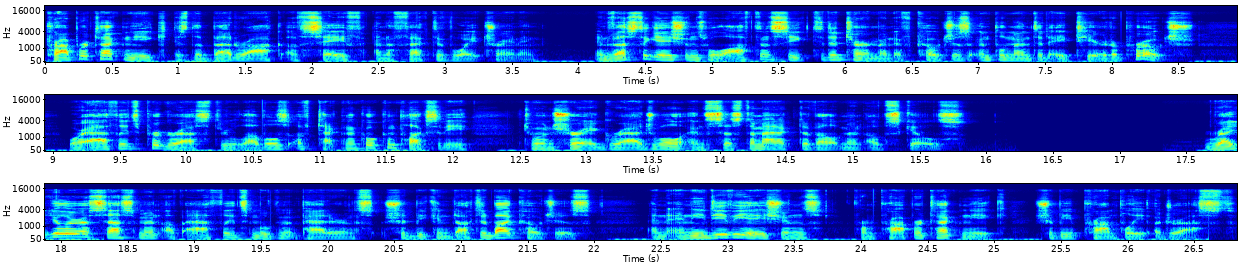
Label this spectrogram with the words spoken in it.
Proper technique is the bedrock of safe and effective weight training. Investigations will often seek to determine if coaches implemented a tiered approach, where athletes progress through levels of technical complexity to ensure a gradual and systematic development of skills. Regular assessment of athletes' movement patterns should be conducted by coaches, and any deviations from proper technique should be promptly addressed.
